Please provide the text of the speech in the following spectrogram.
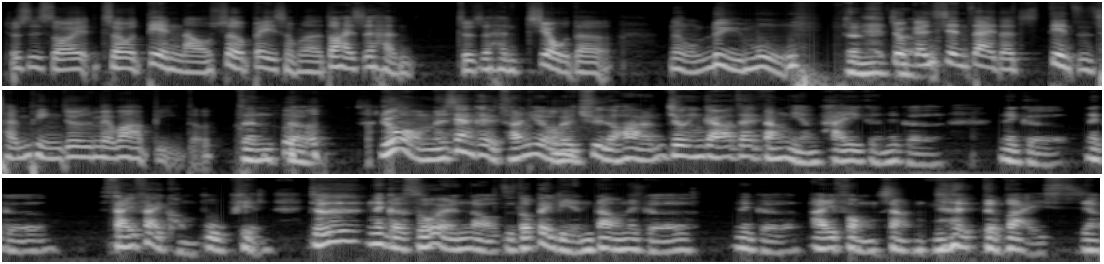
就是所有所有电脑设备什么的，都还是很就是很旧的那种绿幕，真的，就跟现在的电子产品就是没有办法比的。真的。如果我们现在可以穿越回去的话，就应该要在当年拍一个那个、那个、那个 sci-fi 恐怖片，就是那个所有人脑子都被连到那个那个 iPhone 上 device 这样，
